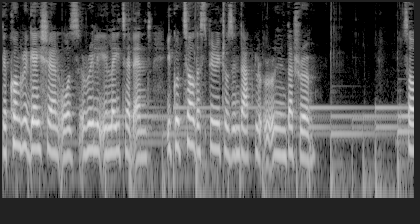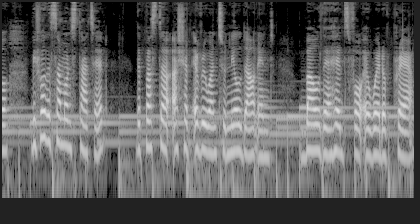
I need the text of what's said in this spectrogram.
the congregation was really elated, and you could tell the spirit was in that in that room. So, before the sermon started, the pastor ushered everyone to kneel down and bow their heads for a word of prayer.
